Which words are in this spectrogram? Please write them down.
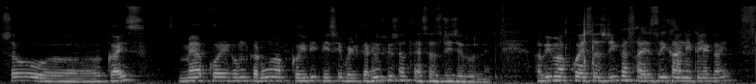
सो so, गाइस uh, मैं आपको रिकमेंड करूँगा आप कोई भी पीसी बिल्ड करें उसके साथ एस एस डी ज़रूर लें। अभी मैं आपको एस एस डी का साइज़ दिखाने के लिए गाइस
